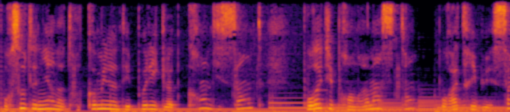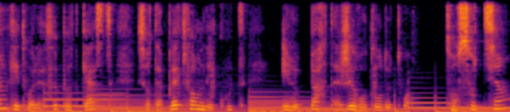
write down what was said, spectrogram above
Pour soutenir notre communauté polyglotte grandissante, pourrais-tu prendre un instant pour attribuer 5 étoiles à ce podcast sur ta plateforme d'écoute et le partager autour de toi? Ton soutien,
